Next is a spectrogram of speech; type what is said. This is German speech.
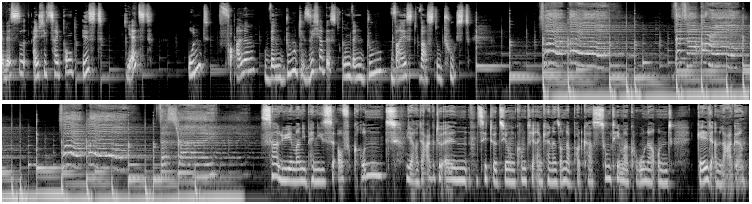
der beste Einstiegszeitpunkt ist jetzt und vor allem, wenn du dir sicher bist und wenn du weißt, was du tust. Salü, ihr Moneypennies. Aufgrund ja, der aktuellen Situation kommt hier ein kleiner Sonderpodcast zum Thema Corona und Geldanlage.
